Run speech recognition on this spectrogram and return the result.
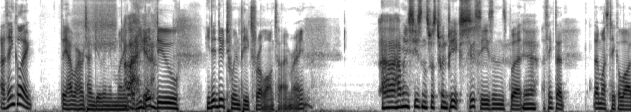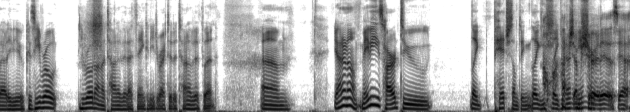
I think like they have a hard time giving him money, but Ah, he yeah. did do he did do Twin Peaks for a long time, right? Uh, how many seasons was Twin Peaks? Two seasons, but Yeah. I think that that must take a lot out of you because he wrote he wrote on a ton of it, I think, and he directed a ton of it. But um, yeah, I don't know. Maybe he's hard to like pitch something like like you know I'm, I mean? sure Like, it is. Yeah.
